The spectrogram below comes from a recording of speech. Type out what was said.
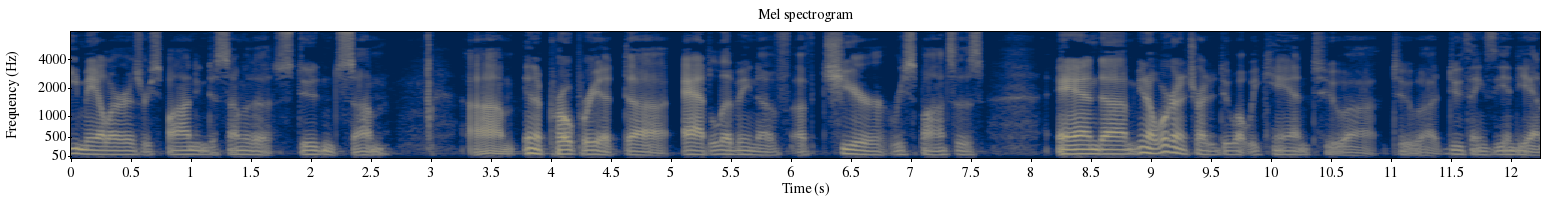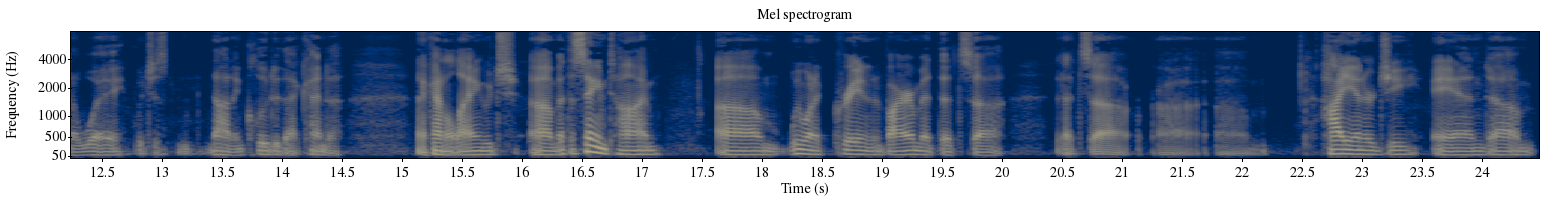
emailer is responding to some of the students' um, um, inappropriate uh, ad libbing of, of cheer responses. And um, you know we're going to try to do what we can to uh, to uh, do things the Indiana way, which is not included that kind of that kind of language. Um, at the same time, um, we want to create an environment that's uh, that's uh, uh, um, high energy, and um,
